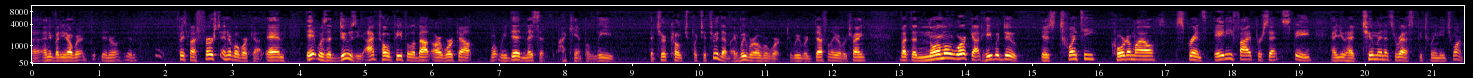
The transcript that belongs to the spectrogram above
Uh, anybody know what interval? Faced my first interval workout, and it was a doozy. I've told people about our workout, what we did, and they said, "I can't believe that your coach put you through that." And we were overworked. We were definitely overtrained. But the normal workout he would do is 20 quarter mile sprints, 85% speed, and you had two minutes rest between each one.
